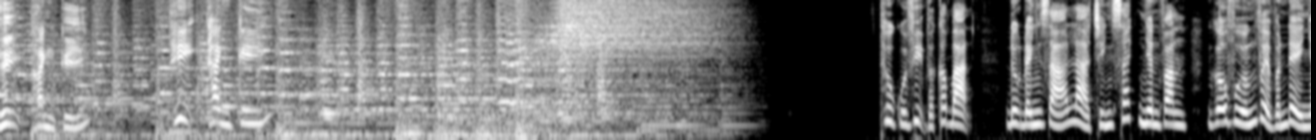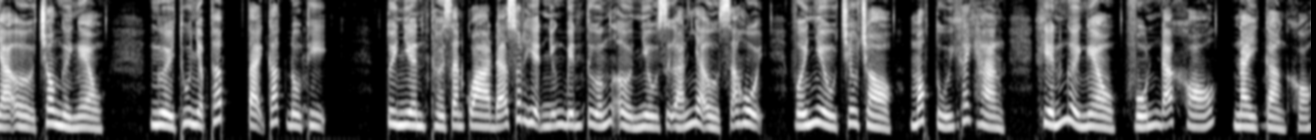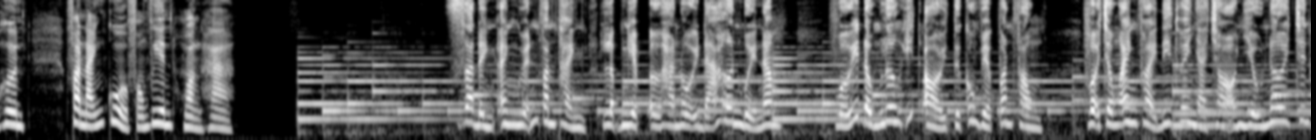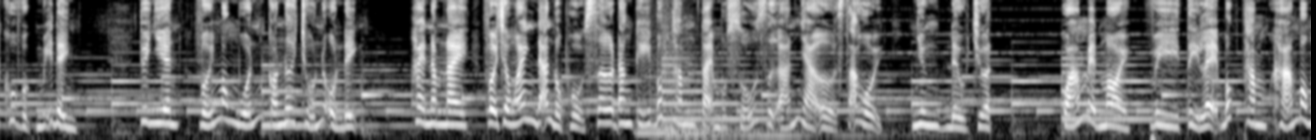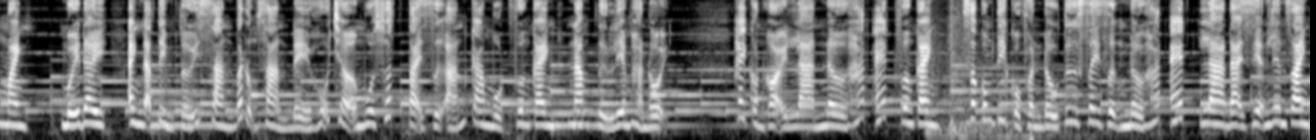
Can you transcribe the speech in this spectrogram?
Thị Thành Ký Thị Thành Ký Thưa quý vị và các bạn, được đánh giá là chính sách nhân văn gỡ vướng về vấn đề nhà ở cho người nghèo, người thu nhập thấp tại các đô thị. Tuy nhiên, thời gian qua đã xuất hiện những biến tướng ở nhiều dự án nhà ở xã hội với nhiều chiêu trò móc túi khách hàng, khiến người nghèo vốn đã khó, nay càng khó hơn. Phản ánh của phóng viên Hoàng Hà. Gia đình anh Nguyễn Văn Thành lập nghiệp ở Hà Nội đã hơn 10 năm. Với đồng lương ít ỏi từ công việc văn phòng, vợ chồng anh phải đi thuê nhà trọ nhiều nơi trên khu vực Mỹ Đình. Tuy nhiên, với mong muốn có nơi trốn ổn định, hai năm nay, vợ chồng anh đã nộp hồ sơ đăng ký bốc thăm tại một số dự án nhà ở xã hội, nhưng đều trượt. Quá mệt mỏi vì tỷ lệ bốc thăm khá mong manh. Mới đây, anh đã tìm tới sàn bất động sản để hỗ trợ mua suất tại dự án K1 Phương Canh, Nam Từ Liêm, Hà Nội – hay còn gọi là NHS Phương Canh, do công ty cổ phần đầu tư xây dựng NHS là đại diện liên danh.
